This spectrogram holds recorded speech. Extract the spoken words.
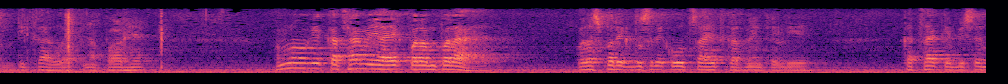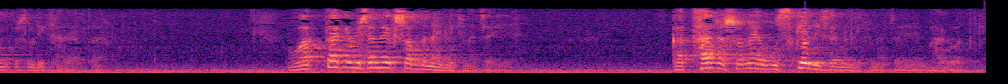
लिखा हुआ अपना पढ़े हम लोगों की कथा में यह एक परंपरा है, परस्पर एक दूसरे को उत्साहित करने के लिए कथा के विषय में कुछ लिखा जाता है। वक्ता के विषय में एक शब्द नहीं लिखना चाहिए। कथा जो सुने, उसके विषय में लिखना चाहिए, भागवत की।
